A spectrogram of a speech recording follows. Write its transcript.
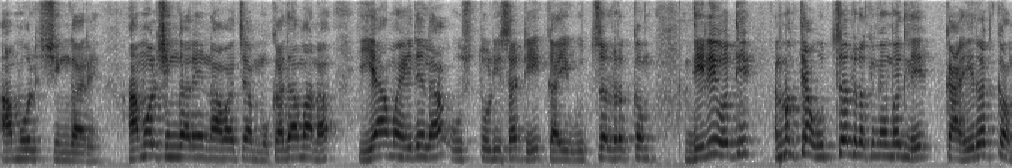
अमोल शिंगारे. अमोल शिंगारे नावाच्या मुकादामानं या महिलेला ऊसतोडीसाठी काही उच्चल रक्कम दिली होती. आणि मग त्या उच्चल रकमेमधली काही रक्कम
